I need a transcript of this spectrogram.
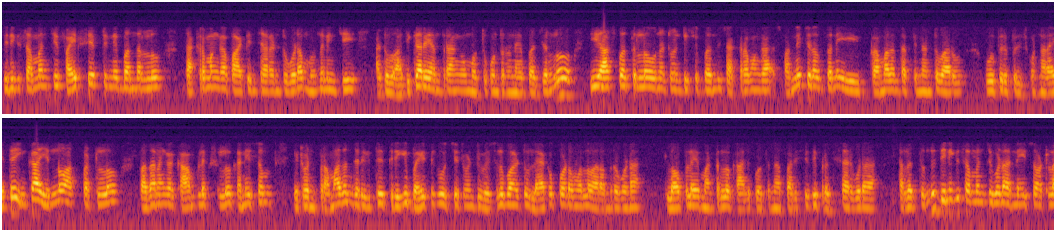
దీనికి సంబంధించి ఫైర్ సేఫ్టీ నిబంధనలు సక్రమంగా పాటించారంటూ కూడా ముందు నుంచి అటు అధికార యంత్రాంగం మొత్తుకుంటున్న నేపథ్యంలో ఈ ఆసుపత్రిలో ఉన్నటువంటి సిబ్బంది సక్రమంగా స్పందించడంతోనే ఈ ప్రమాదం తప్పిందంటూ వారు ఊపిరి పీల్చుకుంటున్నారు. అయితే ఇంకా ఎన్నో హాస్పిటల్లో ప్రధానంగా కాంప్లెక్స్లో కనీసం ఇటువంటి ప్రమాదం జరిగితే తిరిగి బయటకు వచ్చేటువంటి వెసులుబాటు లేకపోవడం వల్ల వారందరూ కూడా లోపలే మంటల్లో కాలిపోతున్న పరిస్థితి ప్రతిసారి కూడా తలెత్తుంది. దీనికి సంబంధించి కూడా అన్ని చోట్ల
